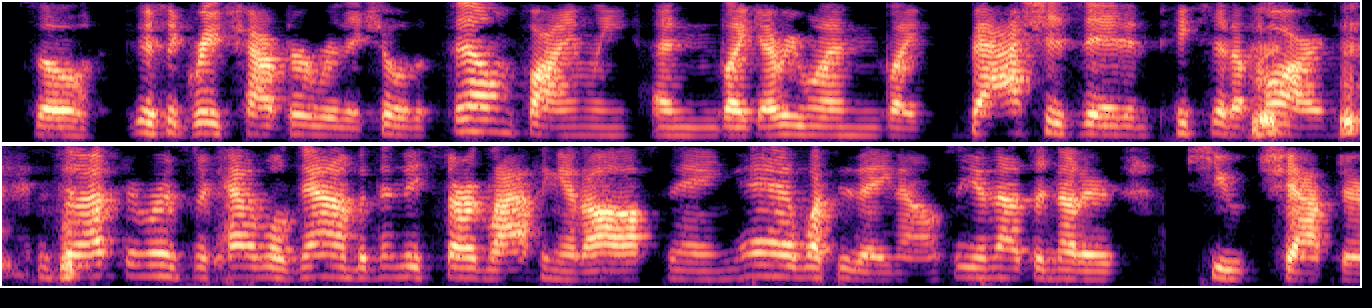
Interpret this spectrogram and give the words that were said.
So there's a great chapter where they show the film finally, and like everyone like bashes it and picks it apart. and so afterwards they're kind of all down, but then they start laughing it off, saying, "Eh, what do they know?" So you know that's another cute chapter.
